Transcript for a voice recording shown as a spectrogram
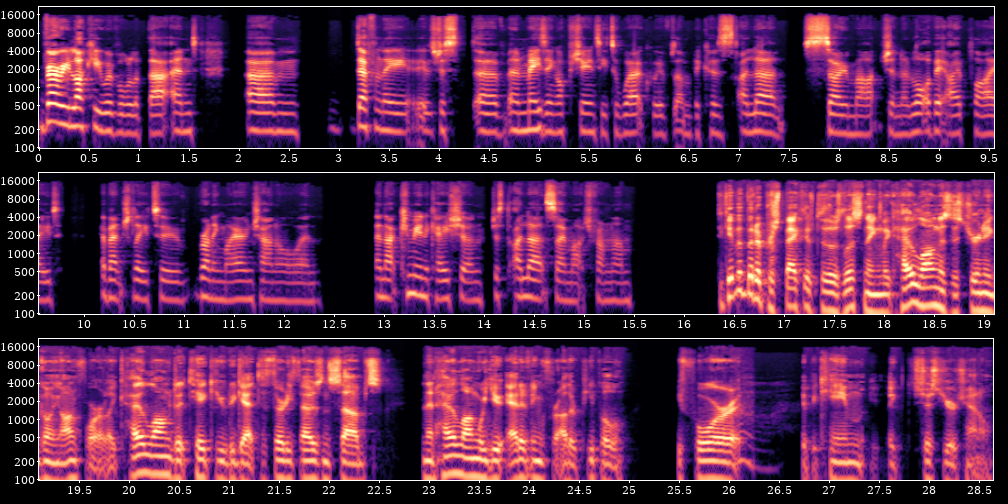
very lucky with all of that, and um, definitely it was just uh, an amazing opportunity to work with them because I learned so much, and a lot of it I applied eventually to running my own channel and and that communication. Just I learned so much from them to give a bit of perspective to those listening, like how long is this journey going on for? Like how long did it take you to get to 30,000 subs? And then how long were you editing for other people before oh. it became like just your channel?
